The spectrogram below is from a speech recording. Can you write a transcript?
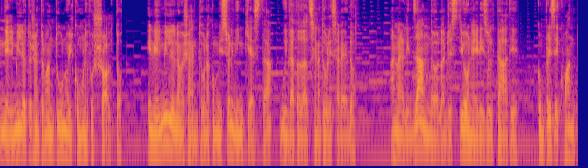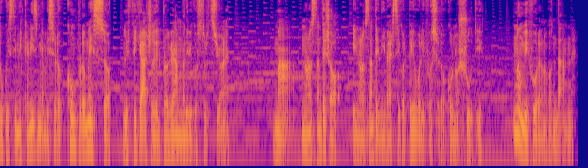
Nel 1891 il comune fu sciolto e nel 1900 una commissione d'inchiesta, guidata dal senatore Saredo, analizzando la gestione e i risultati, comprese quanto questi meccanismi avessero compromesso l'efficacia del programma di ricostruzione. Ma, nonostante ciò, e nonostante diversi colpevoli fossero conosciuti, non vi furono condanne.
